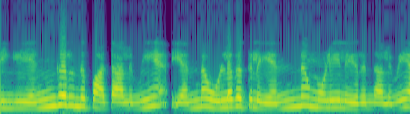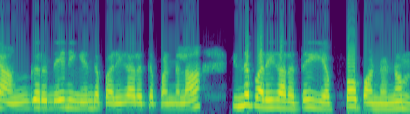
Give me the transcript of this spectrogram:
நீங்கள் எங்கேருந்து பார்த்தாலுமே எந்த உலகத்தில் எந்த மொழியில் இருந்தாலுமே அங்கேருந்தே நீங்கள் இந்த பரிகாரத்தை பண்ணலாம். இந்த பரிகாரத்தை எப்போ பண்ணணும்?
